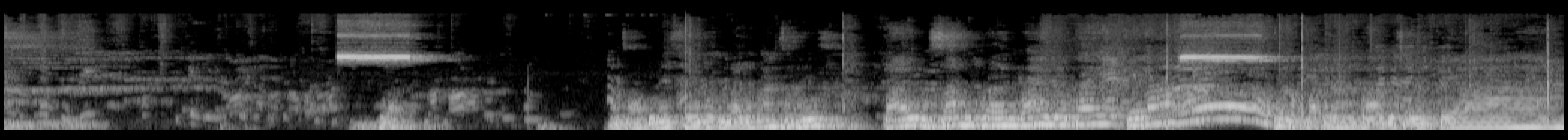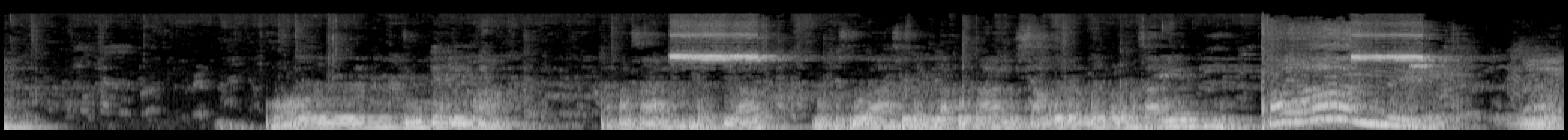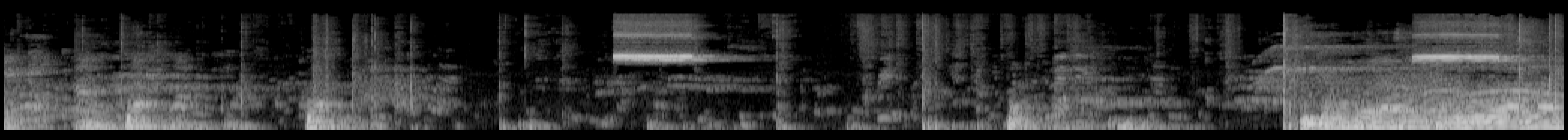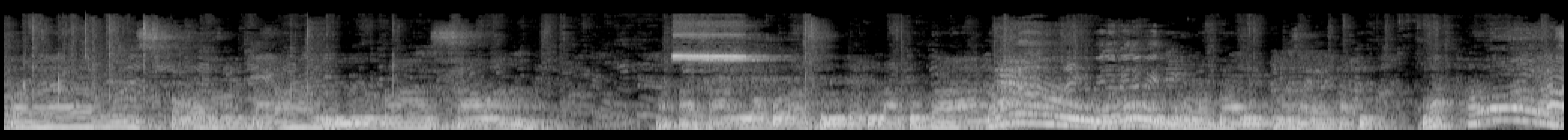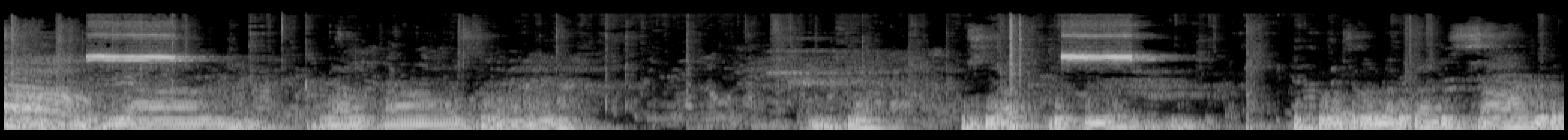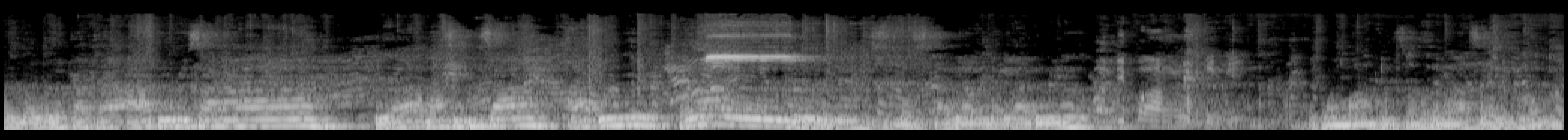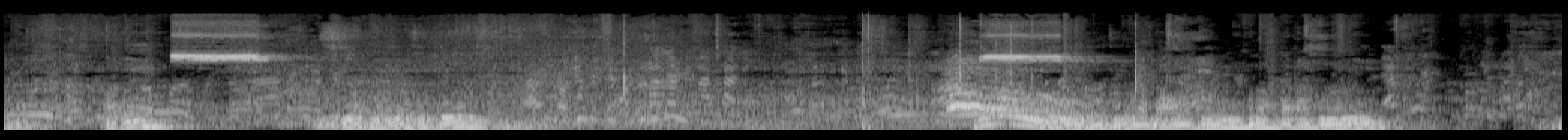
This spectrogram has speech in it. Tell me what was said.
Ya, Mas Adi sudah dilakukan serius, baik bersambut dengan baik, ya kayak Kela, oh, penempatan yang bagus oleh Kela. Poin tiga lima. Atasan bersiap Mutus bola sudah dilakukan disambut dengan baik oleh Mas Arif. Thailand. Ya. Ya. Ya. Tiga meter dasar keluar lapangan skor sementara lima sama. Atasan yang bola sudah dilakukan. Oh bola balik ke sayang kaki. Ya, oh, salah siang. Keras kurangnya. Ya, siap bersih. Betul sudah dilakukan disambut dengan baik oleh kakak Adi di sana. Ya masih bisa Adi. Oh, tajam dari Adi. Di panglok tinggi. Roman bersama dengan Aseng. Adi siap melakukan servis. Oh, mampu Adi.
